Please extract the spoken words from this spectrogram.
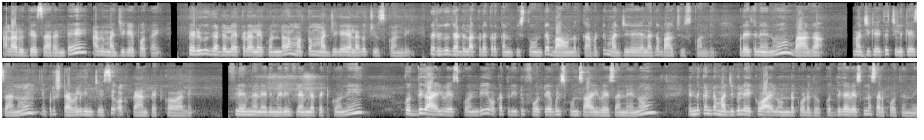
అలా రుద్దేశారంటే అవి మజ్జిగైపోతాయి. పెరుగు గడ్డలు ఎక్కడా లేకుండా మొత్తం మజ్జిగ అయ్యేలాగా చూసుకోండి. పెరుగు గడ్డలు అక్కడెక్కడ కనిపిస్తూ ఉంటే బాగుండదు కాబట్టి మజ్జిగ అయ్యేలాగా బాగా చూసుకోండి. ఇప్పుడైతే నేను బాగా మజ్జిగ అయితే చిలికేసాను ఇప్పుడు స్టవ్ వెలిగించేసి ఒక ప్యాన్ పెట్టుకోవాలి. ఫ్లేమ్ అనేది మీడియం ఫ్లేమ్లో పెట్టుకొని కొద్దిగా ఆయిల్ వేసుకోండి. ఒక three to four tablespoons oil వేసాను నేను. ఎందుకంటే మజ్జిగలో ఎక్కువ ఆయిల్ ఉండకూడదు. కొద్దిగా వేసుకున్నా సరిపోతుంది.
